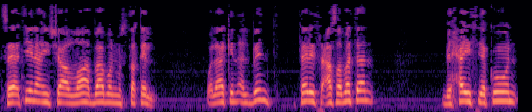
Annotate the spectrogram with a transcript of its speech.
سيأتينا إن شاء الله باب مستقل ولكن البنت ترث عصبة بحيث يكون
